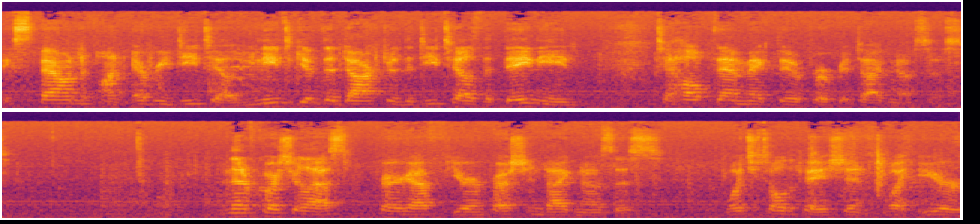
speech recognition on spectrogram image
expound upon every detail. You need to give the doctor the details that they need to help them make the appropriate diagnosis. And then, of course, your last paragraph, your impression diagnosis, what you told the patient, what your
